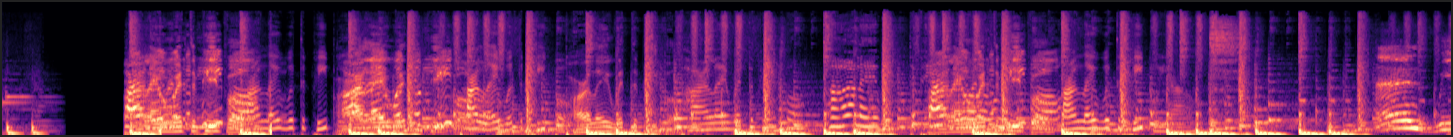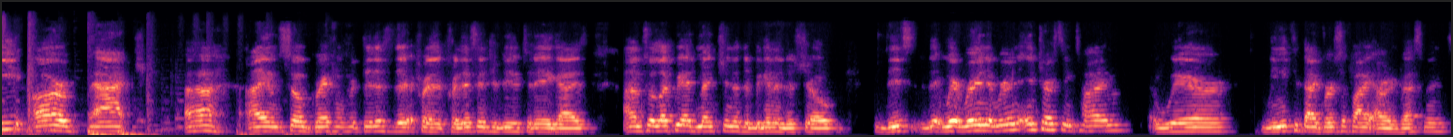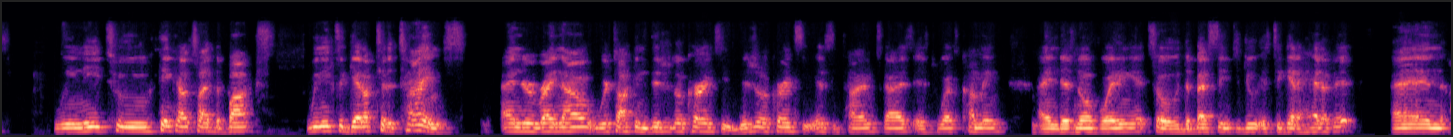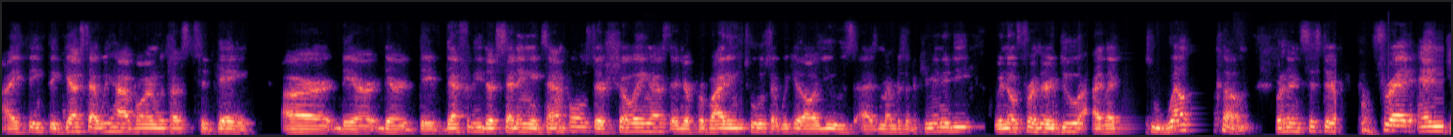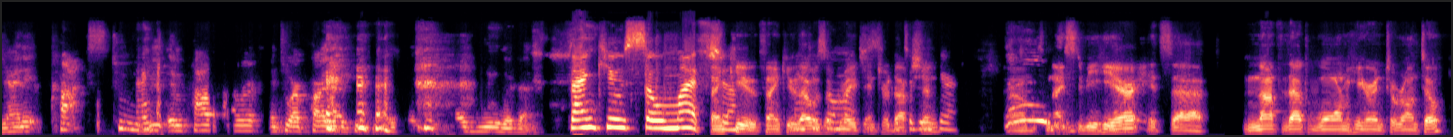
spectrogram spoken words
Parlay with the people. Parlay with the people. Parlay with the people. Parlay with the people. Parlay with the people. Parlay with the people. Parlay with the people. Parlay with the people. Parlay with the people, y'all. And we are back. Uh, I am so grateful for this for, for this interview today, guys. Um, so like we had mentioned at the beginning of the show, this we're we're in we're in an interesting time where we need to diversify our investments. We need to think outside the box. We need to get up to the times. And right now, we're talking digital currency. Digital currency is the times, guys. It's what's coming, and there's no avoiding it. So the best thing to do is to get ahead of it. And I think the guests that we have on with us today are they're they're they've definitely they're setting examples. They're showing us and they're providing tools that we could all use as members of the community. With no further ado, I'd like to welcome brother and sister Fred and Janet Cox to the Empower and to our party with us. Thank you so much. Thank you. Thank you. Thank that you was so a great much. Good to be introduction. here. Um, it's nice to be here. It's uh, not that warm here in Toronto,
